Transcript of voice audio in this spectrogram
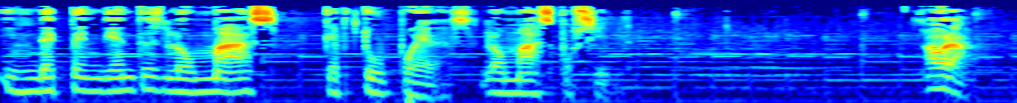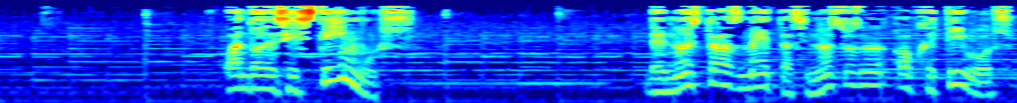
independientes lo más que tú puedas, lo más posible. Ahora, cuando desistimos de nuestras metas y nuestros objetivos,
